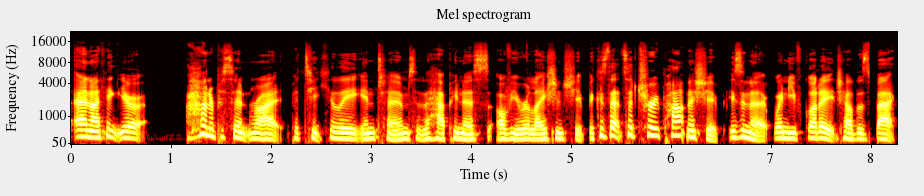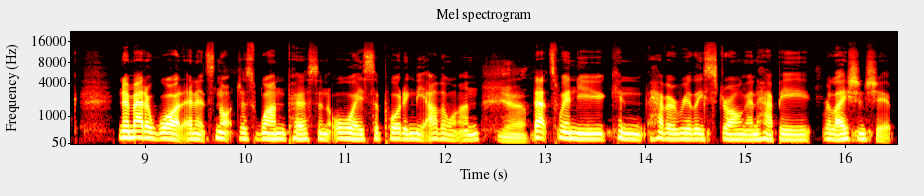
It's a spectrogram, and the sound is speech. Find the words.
And I think you're 100% right, particularly in terms of the happiness of your relationship, because that's a true partnership, isn't it? When you've got each other's back, no matter what, and it's not just one person always supporting the other one. Yeah. That's when you can have a really strong and happy relationship.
